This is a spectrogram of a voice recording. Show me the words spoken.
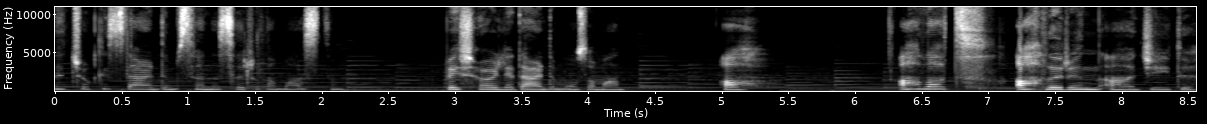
Ne çok isterdim sana sarılamazdım. Ve şöyle derdim o zaman. Ah! Ahlat, ahların ağacıydı.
